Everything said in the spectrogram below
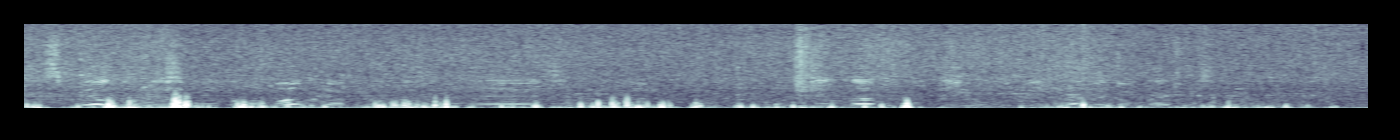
Het speelt dus als je hem omhoog hebt. dan, eh, zie je dat die hoek die je hebt, dan blijft het spelen.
